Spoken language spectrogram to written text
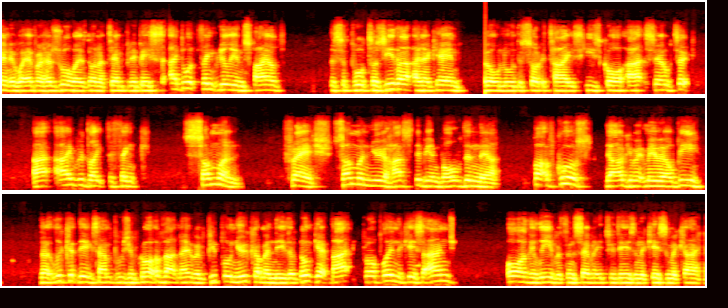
into whatever his role is on a temporary basis, I don't think really inspired the supporters either. And again, we all know the sort of ties he's got at Celtic. I, I would like to think someone fresh, someone new has to be involved in there. But of course, the argument may well be that look at the examples you've got of that now. When people new come in, they either don't get back properly in the case of Ange, or they leave within 72 days in the case of McKay.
